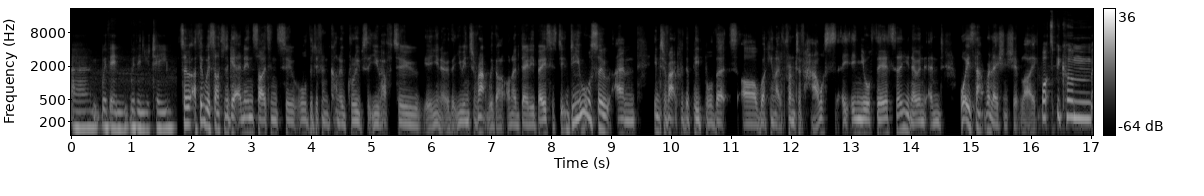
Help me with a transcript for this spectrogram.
um, within within your team. So I think we're starting to get an insight into all the different kind of groups that you have to, you know, that you interact with on, on a daily basis. Do, do you also um, interact with the people that are working like front of house in your theatre? You know, and and what is that relationship like? What's become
